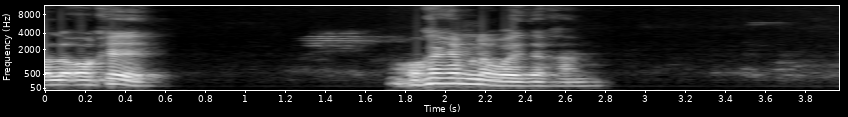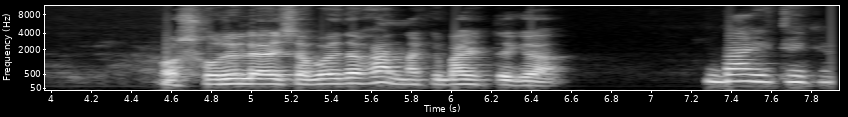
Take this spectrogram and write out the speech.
তাহলে ওকে? ওকে কেমনে বই দেখান? ও শরীরে আইসা বই দেখান নাকি বাহির থেকে? বাড়ি থেকে।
